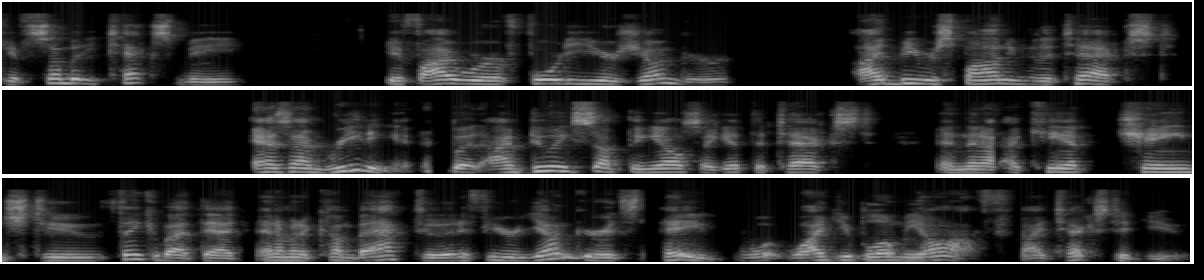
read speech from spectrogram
If somebody texts me, if I were 40 years younger, I'd be responding to the text as I'm reading it, but I'm doing something else. I get the text and then I can't change to think about that. And I'm going to come back to it. If you're younger, it's, hey, wh- why'd you blow me off? I texted you.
